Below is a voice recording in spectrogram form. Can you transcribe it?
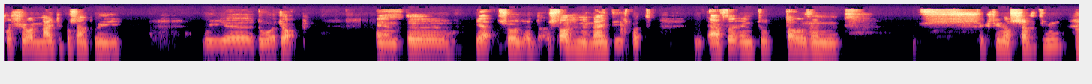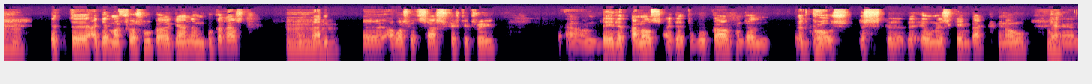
for sure, ninety percent we we uh, do our job, and uh, yeah. So it started in the nineties, but after in two thousand sixteen or seventeen, Mhm. it uh, I did my first VUCA again in Bucharest. And then- Mm. Uh, I was with SAS 53. Um, they did panels. I did the VUCA, and then it grows. This the, the illness came back, you know. Yeah. And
